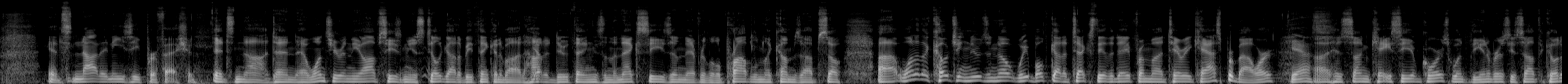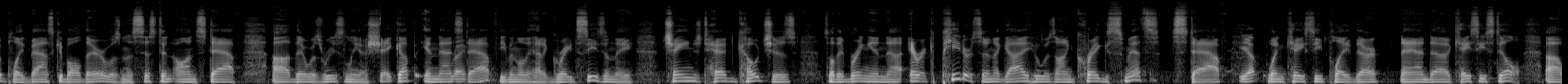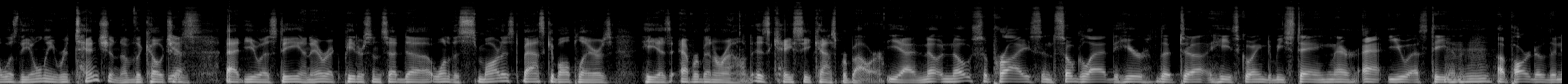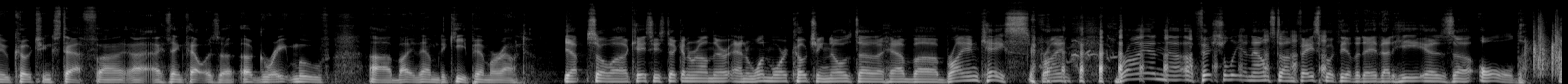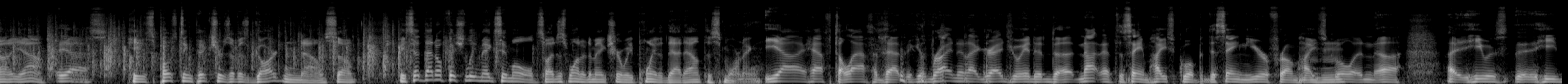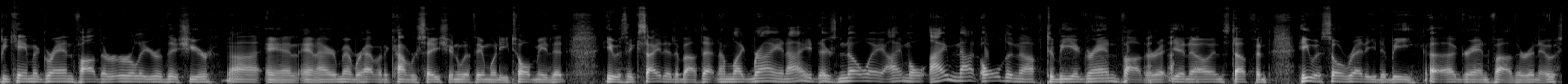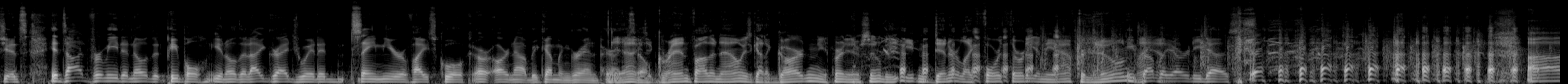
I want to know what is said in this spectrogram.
it's not an easy profession. It's not. And uh, once you're in the off season, you still got to be thinking about how Yep. to do things in the next season, every little problem that comes up. So, uh, one of the coaching news and note, we both got a text the other day from uh, Terry Kasperbauer. Yes. Uh, his son Casey, of course, went to the University of South Dakota, played basketball there, was an assistant on staff. Uh, there was recently a shakeup in that Right. staff. Even though they had a great season, they changed head coaches. So they bring in uh, Eric Peterson, a guy who was on Craig Smith's staff Yep. when Casey played there. And uh, Casey still uh, was the only retention of the coaches Yes. at USD. And Eric Peterson said uh, one of the smartest basketball players he has ever been around is Casey Kasperbauer. Yeah, no, no surprise, and so glad to hear that uh, he's going to be staying there at USD and a part of the new coaching staff. Uh, I, I think that was a, a great move uh, by them to keep him around. Yep. So uh, Casey's sticking around there, and one more coaching knows that I have uh, Brian Case. Brian, Brian uh, officially announced on Facebook the other day that he is uh, old. Uh, yeah. Yes. He's posting pictures of his garden now. So he said that officially makes him old. So I just wanted to make sure we pointed that out this morning. Yeah, I have to laugh at that because Brian and I graduated uh, not at the same high school, but the same year from high school, and uh, uh, he was uh, he became a grandfather earlier this year, uh, and and I remember having a conversation with him when he told me that he was excited about that, and I'm like, Brian, I there's no way I'm old, I'm not old enough to be a grandfather, you know, and stuff, and he was so ready to be a, a grandfather, and it was it's it's odd for me to know that people, you know, that I graduated same year of high school are, are now becoming grandparents. Yeah, so. he's a grandfather now. He's got a garden. He's pretty soon he'll be eating dinner like 4:30 in the afternoon. He Man. probably already does.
